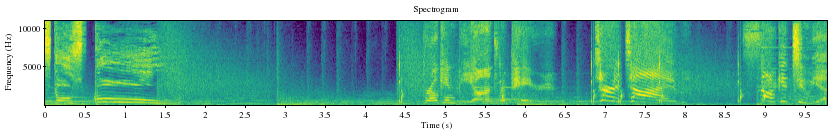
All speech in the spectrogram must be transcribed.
Box goes boom! Broken beyond repair. Turret time! Sock it to ya!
